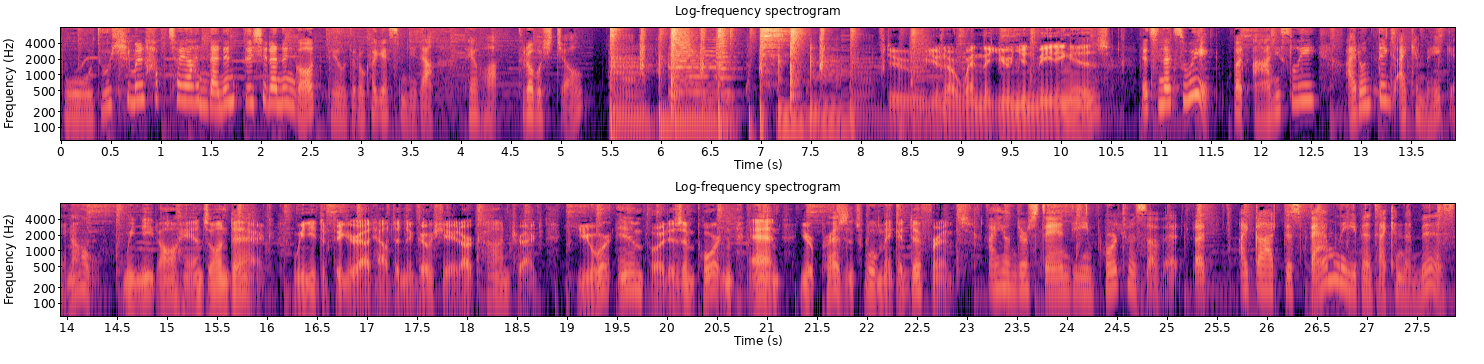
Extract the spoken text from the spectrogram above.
모두 힘을 합쳐야 한다는 뜻이라는 것 배우도록 하겠습니다. 대화 들어보시죠. Do you know when the union meeting is? It's next week, but honestly, I don't think I can make it. No, we need all hands on deck. We need to figure out how to negotiate our contract. Your input is important, and your presence will make a difference. I understand the importance of it, but I got this family event I cannot miss.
